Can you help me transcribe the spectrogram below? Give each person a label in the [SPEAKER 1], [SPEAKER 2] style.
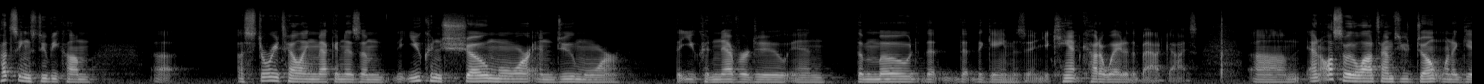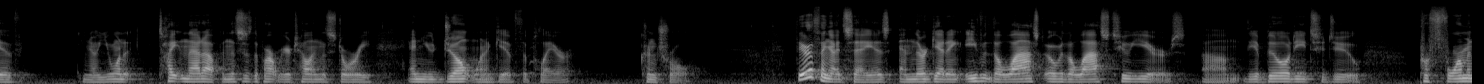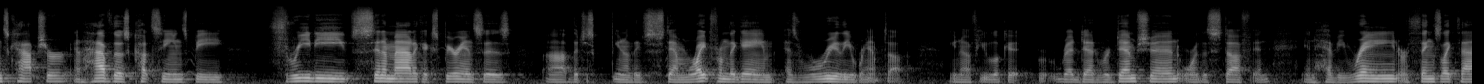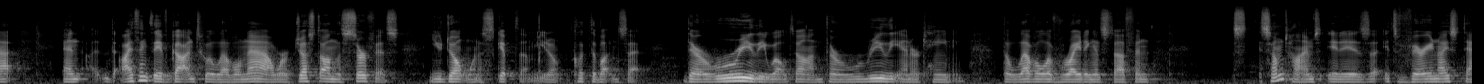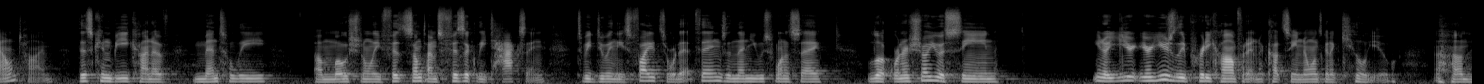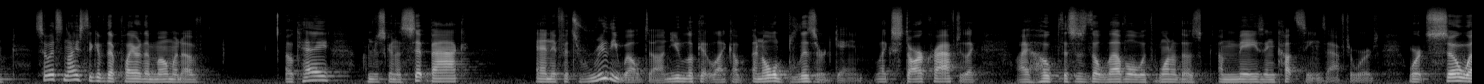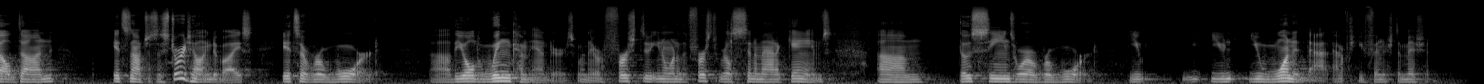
[SPEAKER 1] cutscenes do become uh, a storytelling mechanism that you can show more and do more that you could never do in the mode that, that the game is in. You can't cut away to the bad guys. Um, and also, a lot of times you don't want to give, you know, you want to tighten that up. And this is the part where you're telling the story, and you don't want to give the player control. The other thing I'd say is, and they're getting even the last over the last two years, um, the ability to do performance capture and have those cutscenes be 3D cinematic experiences uh, that just you know they just stem right from the game has really ramped up. You know, if you look at Red Dead Redemption or the stuff in in Heavy Rain or things like that, and I think they've gotten to a level now where just on the surface you don't want to skip them. You don't click the button set they're really well done. They're really entertaining. The level of writing and stuff, and sometimes it is it's very nice downtime. This can be kind of mentally, emotionally, phys sometimes physically taxing to be doing these fights or that things, and then you just want to say, "Look, we're going to show you a scene." You know, you're, you're usually pretty confident in a cutscene. No one's going to kill you. Um, so it's nice to give that player the moment of, "Okay, I'm just going to sit back." And if it's really well done, you look at like a, an old Blizzard game, like StarCraft, like, I hope this is the level with one of those amazing cutscenes afterwards, where it's so well done, it's not just a storytelling device, it's a reward. Uh, the old Wing Commanders, when they were first, you know, one of the first real cinematic games, um, those scenes were a reward. You, you, you wanted that after you finished a mission.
